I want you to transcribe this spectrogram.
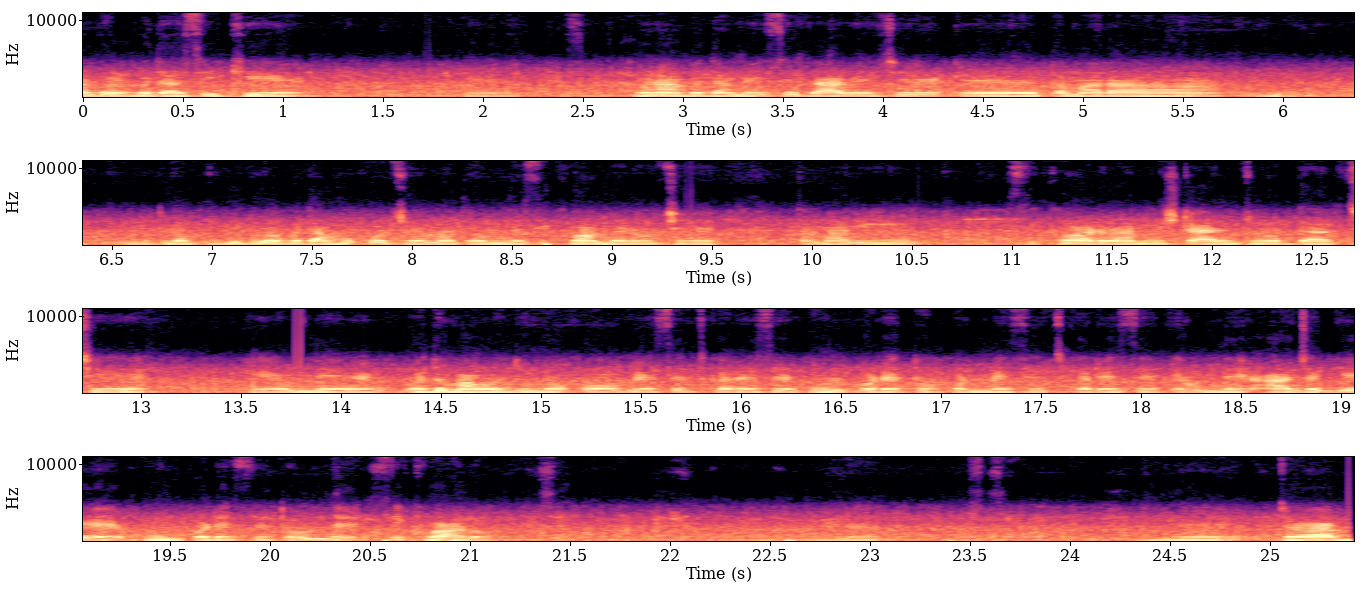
આગળ બધા શીખે કે ઘણા બધા મેસેજ આવે છે કે તમારા મતલબ વીડિયો બધા મૂકો છો, એમાંથી અમને શીખવા મળ્યું છે. તમારી શીખવાડવાની સ્ટાઇલ જોરદાર છે કે અમને વધુમાં વધુ લોકો મેસેજ કરે છે. ભૂલ પડે તો પણ મેસેજ કરે છે કે અમને આ જગ્યાએ ભૂલ પડે છે તો અમને શીખવાડો એટલે ને જવાબ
